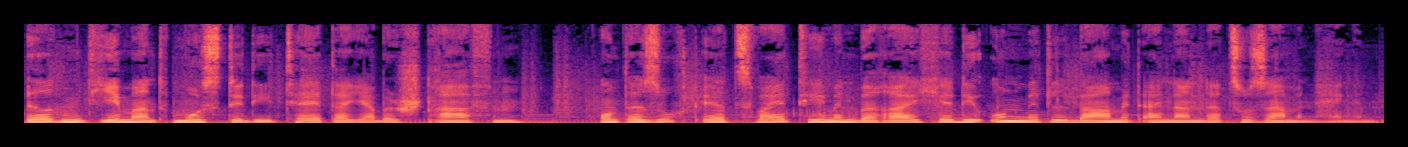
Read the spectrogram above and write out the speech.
irgendjemand musste die Täter ja bestrafen, untersucht er zwei Themenbereiche, die unmittelbar miteinander zusammenhängen.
